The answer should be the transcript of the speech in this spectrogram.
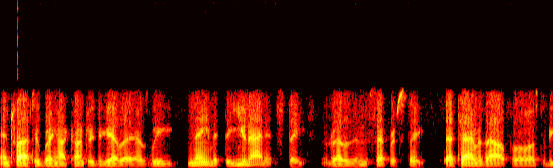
and try to bring our country together as we name it the United States rather than the separate states. That time is out for us to be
